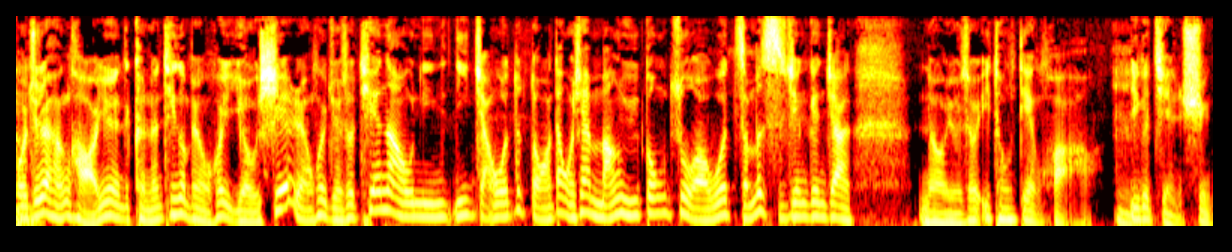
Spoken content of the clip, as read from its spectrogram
我觉得很好，因为可能听众朋友会有些人会觉得说：“天哪，你你讲我都懂，但我现在忙于工作，我怎么时间跟家人？”No，有时候一通电话哈，一个简讯，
